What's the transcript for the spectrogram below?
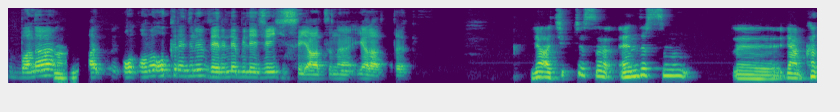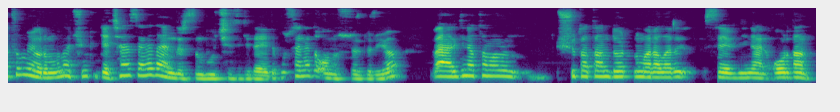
bana ona o kredinin verilebileceği hissiyatını yarattı. Ya açıkçası Anderson'ın e, yani katılmıyorum buna çünkü geçen sene de Anderson bu çizgideydi. Bu sene de onu sürdürüyor. Ve Ergin Ataman'ın şut atan 4 numaraları sevdiğini yani oradan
